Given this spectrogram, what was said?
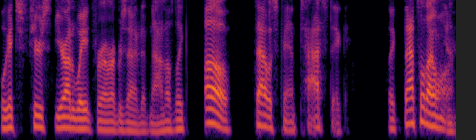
we'll get you, here's you're on wait for a representative now, and I was like, oh, that was fantastic. Like that's what I want.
